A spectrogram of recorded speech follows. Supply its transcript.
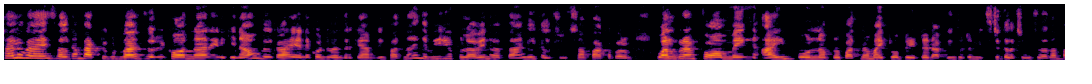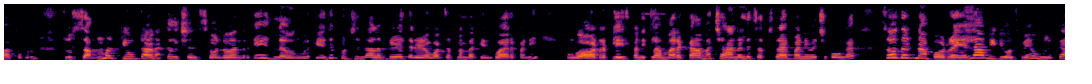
Hello guys welcome back to good vibes ஒரு கார்னர் இன்னைக்கு நான் உங்களுக்காக என்ன கொண்டு வந்திருக்கேன் அப்படின்னு பார்த்தீங்கன்னா இந்த வீடியோ ஃபுல்லாகவே நம்ம பேங்கிள் கலெக்ஷன்ஸ் தான் பார்க்க போகிறோம் ஒன் கிராம் ஃபார்மிங் ஐம் பொன் அப்புறம் பார்த்தீங்கன்னா மைக்ரோ பிளேட்டட் அப்படின்னு சொல்லிட்டு மிக்ஸ்டு கலெக்ஷன்ஸ் தான் பார்க்க போகிறோம் ஸோ செம்ம க்யூட்டான கலெக்ஷன்ஸ் கொண்டு வந்திருக்கேன். இதில் உங்களுக்கு எது பிடிச்சிருந்தாலும் கீழே தெரிய வாட்ஸ்அப் நம்பருக்கு இன்கொயர் பண்ணி உங்கள் ஆர்டர் ப்ளேஸ் பண்ணிக்கலாம். மறக்காம சேனலை சப்ஸ்கிரைப் பண்ணி வச்சுக்கோங்க. ஸோ தட் நான் போடுற எல்லா வீடியோஸுமே உங்களுக்கு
